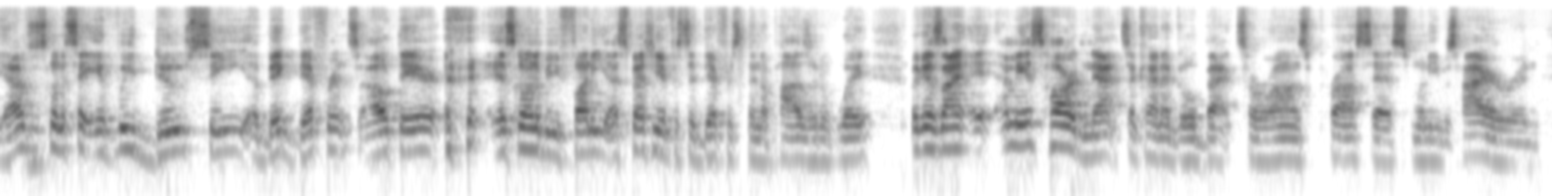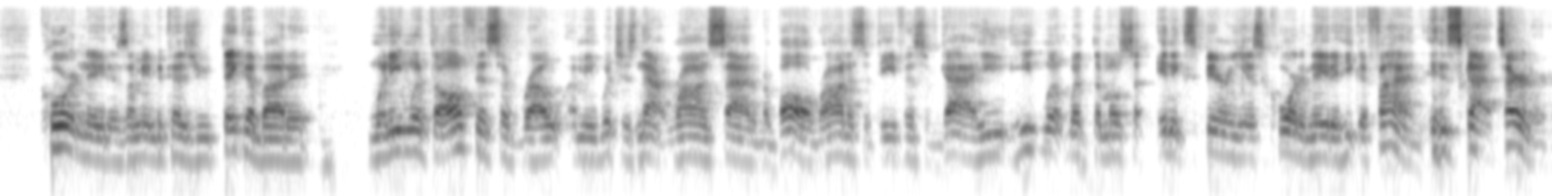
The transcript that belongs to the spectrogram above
Yeah, I was just gonna say if we do see a big difference out there, it's gonna be funny, especially if it's a difference in a positive way. Because I, I mean, it's hard not to kind of go back to Ron's process when he was hiring coordinators. I mean, because you think about it, when he went the offensive route, I mean, which is not Ron's side of the ball. Ron is a defensive guy. He he went with the most inexperienced coordinator he could find in Scott Turner.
